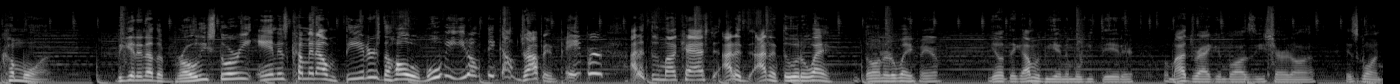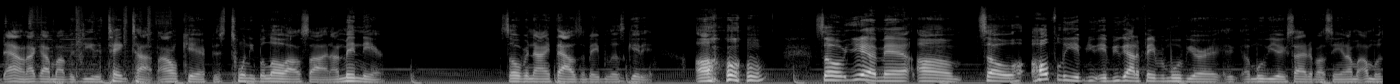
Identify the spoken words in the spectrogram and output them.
Come on, we get another Broly story, and it's coming out in theaters. The whole movie. You don't think I'm dropping paper? I didn't threw my cash. I didn't. I didn't threw it away. I'm throwing it away, fam. You don't think I'm gonna be in the movie theater with my Dragon Ball Z shirt on? It's going down. I got my Vegeta tank top. I don't care if it's 20 below outside. I'm in there. It's over 9,000, baby. Let's get it. Um, so yeah, man. Um, so hopefully, if you if you got a favorite movie or a, a movie you're excited about seeing, I'm, I'm a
